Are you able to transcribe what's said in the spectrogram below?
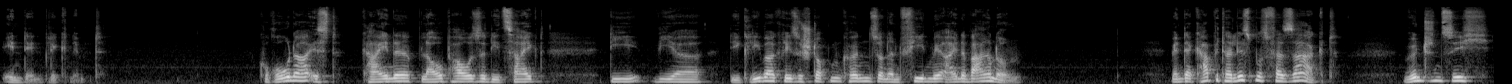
in den Blick nimmt. Corona ist keine Blaupause, die zeigt, die wir die Klimakrise stoppen können, sondern vielmehr eine Warnung. Wenn der Kapitalismus versagt, wünschen sich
